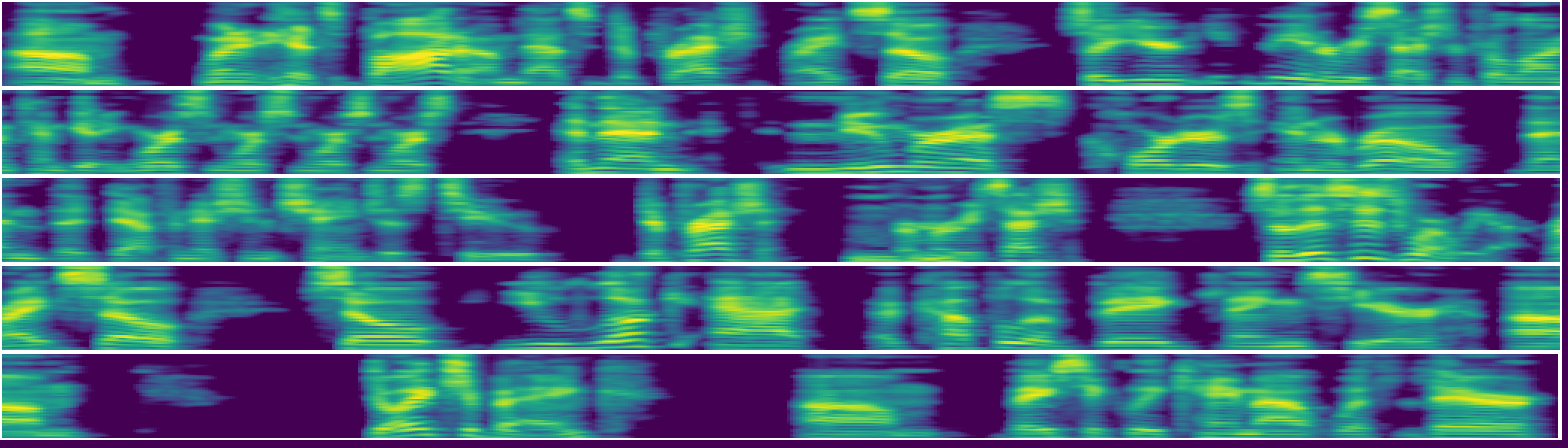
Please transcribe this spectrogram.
Um when it hits bottom that's a depression right? So so you're you can be in a recession for a long time getting worse and worse and worse and worse and then numerous quarters in a row then the definition changes to depression from a Mhm. recession so this is where we are right so so you look at a couple of big things here um Deutsche Bank um, basically came out with their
